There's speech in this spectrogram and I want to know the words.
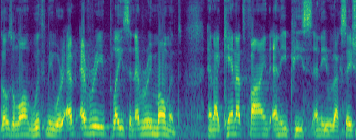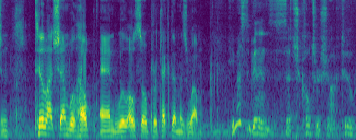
goes along with me wherever every place and every moment, and I cannot find any peace, any relaxation, till Hashem will help and will also protect them as well. He must have been in such culture shock too.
